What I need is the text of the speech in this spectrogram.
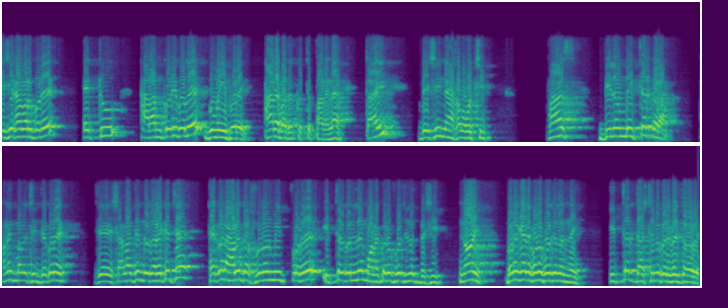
বেশি খাবার পরে একটু আরাম করি বলে ঘুমিয়ে পড়ে। আর আবাদত করতে পারে না। তাই বেশি না খাওয়া উচিত। ফার্স্ট বিলম্বে ইফতার করা। অনেক মানুষ চিন্তা করে যে সারাদিন রোজা রেখেছে, এখন আরও দশ পনেরো মিনিট পরে ইফতার করলে মনে করে ফজিলত বেশি। নয়, বরং এর কোনো ফজিলত নেই। ইফতার জাস্ট করে ফেলতে হবে।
